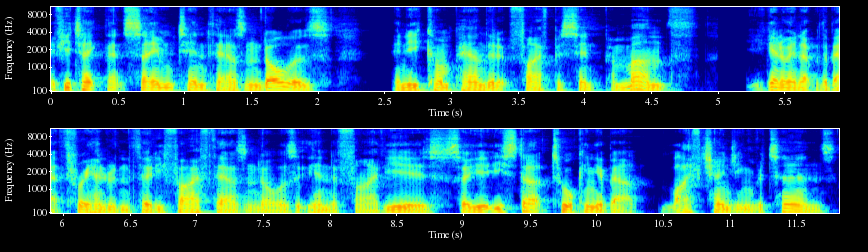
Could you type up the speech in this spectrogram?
If you take that same $10,000 and you compound it at 5% per month, you're going to end up with about $335,000 at the end of five years. So you, you start talking about life changing returns.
